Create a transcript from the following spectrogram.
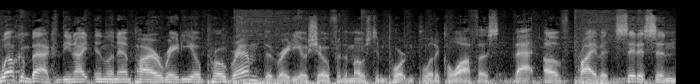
Welcome back to the Unite Inland Empire radio program, the radio show for the most important political office, that of private citizen.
